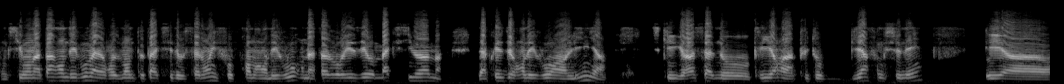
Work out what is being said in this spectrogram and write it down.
Donc si on n'a pas rendez-vous, malheureusement, on ne peut pas accéder au salon, il faut prendre rendez-vous. On a favorisé au maximum la prise de rendez-vous en ligne, ce qui grâce à nos clients a plutôt bien fonctionné. Et euh,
